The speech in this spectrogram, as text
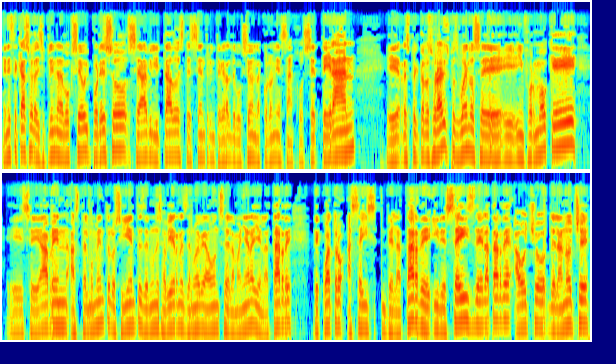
En este caso, la disciplina de boxeo y por eso se ha habilitado este centro integral de boxeo en la colonia San José Terán. Eh, respecto a los horarios, pues bueno, se eh, informó que eh, se abren hasta el momento los siguientes de lunes a viernes de 9 a 11 de la mañana y en la tarde de 4 a 6 de la tarde. Y de 6 de la tarde a 8 de la noche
